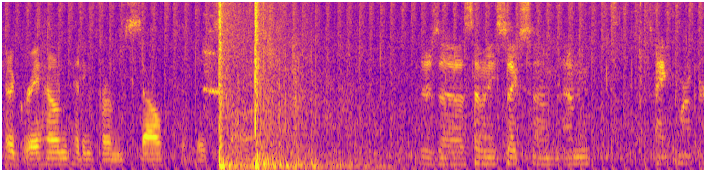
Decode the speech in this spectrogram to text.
Got a Greyhound heading from south to the spawn. There's a 76 um, M tank marker.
